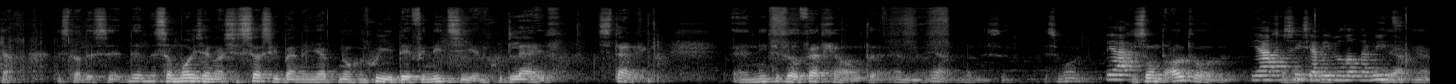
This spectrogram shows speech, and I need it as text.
Ja. Dus dat is, het zou mooi zijn als je 60 bent en je hebt nog een goede definitie, een goed lijf, sterk. En niet te veel vetgehalte. En ja, dat is, is mooi. Ja. Gezond oud worden. Ja, precies. Ja, wie wil dat nou niet? Ja, ja.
